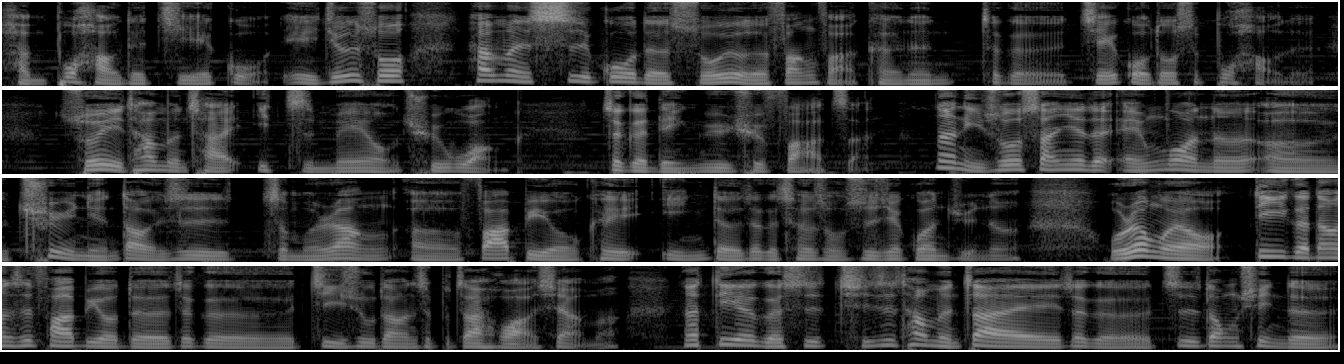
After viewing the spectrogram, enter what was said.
很不好的结果，也就是说，他们试过的所有的方法，可能这个结果都是不好的，所以他们才一直没有去往这个领域去发展。那你说三叶的 M1 呢？呃，去年到底是怎么让呃 Fabio 可以赢得这个车手世界冠军呢？我认为哦，第一个当然是 Fabio 的这个技术当然是不在话下嘛。那第二个是，其实他们在这个自动性的。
